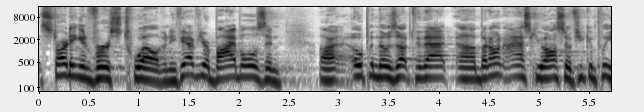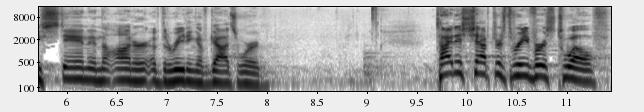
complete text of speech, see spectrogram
starting in verse 12. And if you have your Bibles and uh, open those up to that, uh, but I want to ask you also if you can please stand in the honor of the reading of God's word. Titus chapter 3, verse 12.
